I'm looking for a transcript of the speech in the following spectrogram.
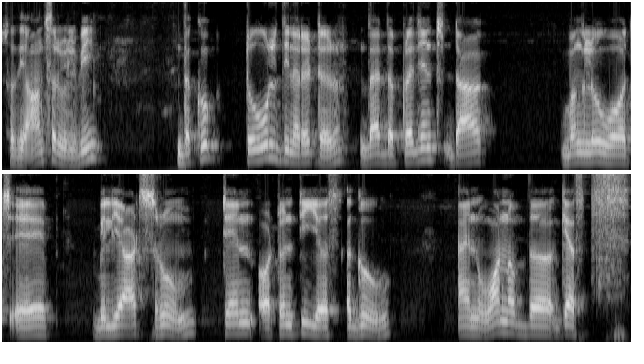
So the answer will be the cook told the narrator that the present dark bungalow was a billiards room 10 or 20 years ago and one of the guests,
